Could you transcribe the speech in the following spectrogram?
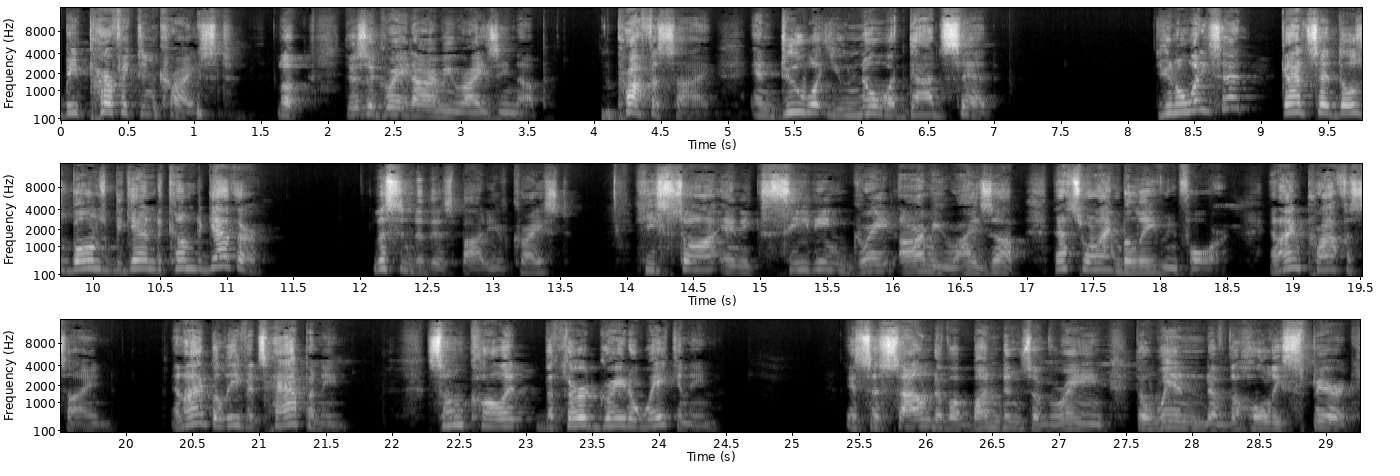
be perfect in Christ. Look, there's a great army rising up. Prophesy and do what you know what God said. Do you know what He said? God said those bones began to come together. Listen to this, body of Christ. He saw an exceeding great army rise up. That's what I'm believing for. And I'm prophesying. And I believe it's happening. Some call it the third great awakening. It's the sound of abundance of rain, the wind of the Holy Spirit,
